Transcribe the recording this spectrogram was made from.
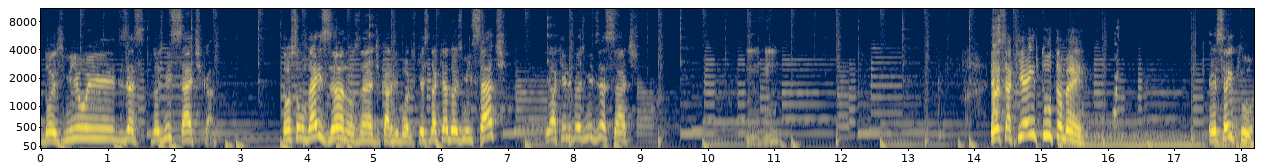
2017, 2007, cara. Então são 10 anos, né, de carveboard, porque esse daqui é 2007 e aquele 2017. Uhum. Esse aqui é em Tu também. Esse é Itu.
